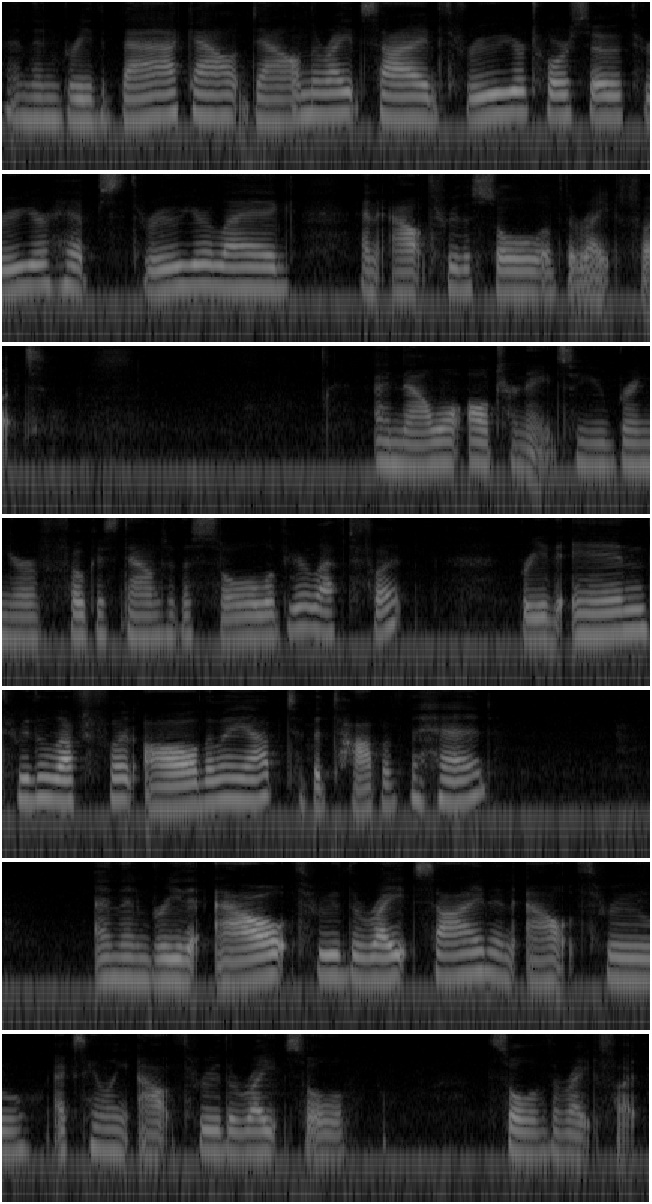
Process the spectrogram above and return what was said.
And then breathe back out down the right side through your torso, through your hips, through your leg, and out through the sole of the right foot. And now we'll alternate. So you bring your focus down to the sole of your left foot. Breathe in through the left foot all the way up to the top of the head. And then breathe out through the right side and out through, exhaling out through the right sole, sole of the right foot.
